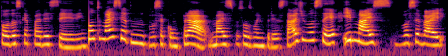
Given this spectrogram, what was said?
todas que aparecerem. Quanto mais cedo você comprar, mais as pessoas vão emprestar de você e mais você vai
